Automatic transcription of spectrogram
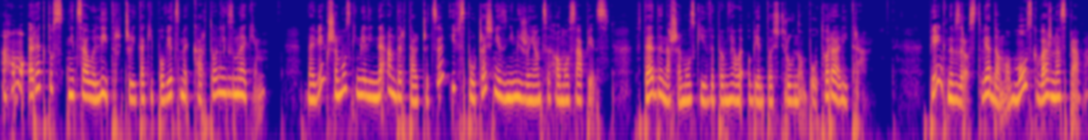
a Homo erectus niecały litr, czyli taki powiedzmy kartonik z mlekiem. Największe mózgi mieli neandertalczycy i współcześnie z nimi żyjący Homo sapiens. Wtedy nasze mózgi wypełniały objętość równą 1,5 litra. Piękny wzrost, wiadomo, mózg ważna sprawa.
